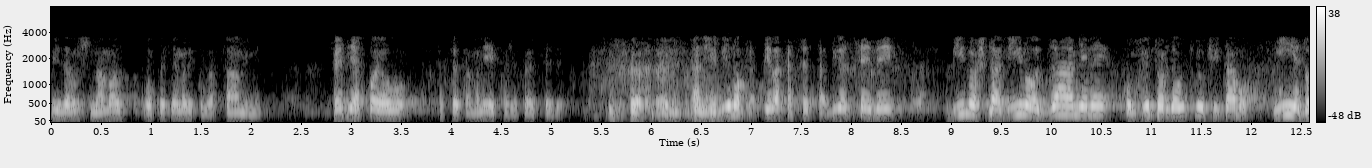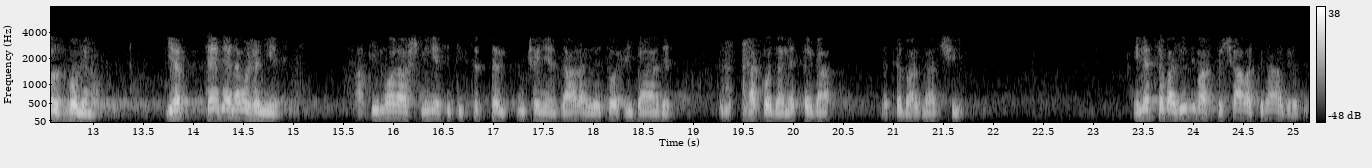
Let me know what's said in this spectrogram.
Mi završi namaz, opet nema nikoga, sami mi. Fendija, ko je ovo? Kaseta, ma nije, kaže, to je CD. Znači, bilo, bila kaseta, bio CD, bilo šta bilo od zamjene, kompjutor da uključi tamo, nije dozvoljeno. Jer CD ne može nijeti. A ti moraš nijetiti srcem učenje zana, jer je to ibadet. Tako da ne treba, ne treba znači, i ne treba ljudima sprečavati nagradu.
